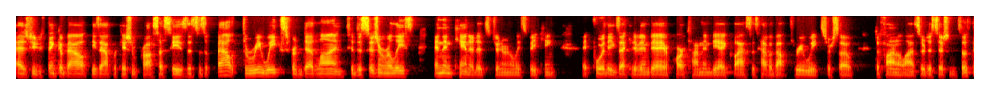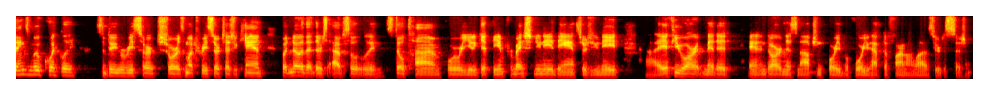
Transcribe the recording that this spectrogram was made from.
as you think about these application processes, this is about three weeks from deadline to decision release, and then candidates, generally speaking, for the executive MBA or part time MBA classes, have about three weeks or so to finalize their decision. So things move quickly. So do your research or as much research as you can, but know that there's absolutely still time for you to get the information you need, the answers you need, uh, if you are admitted, and Darden is an option for you before you have to finalize your decision.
